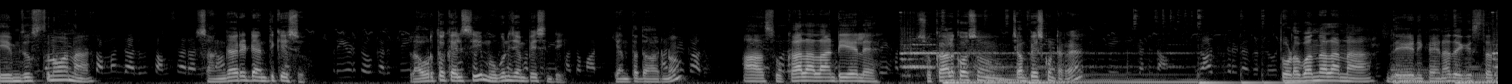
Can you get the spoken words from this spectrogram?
ఏం చూస్తున్నావు అన్న? సంగారెడ్డి అంతి కేసు లవర్తో కలిసి మొగుని చంపేసింది. ఎంత దారుణం. ఆ సుఖాలు అలాంటియేలే. సుఖాల కోసం చంపేసుకుంటారా? తొడబందాలన్న దేనికైనా తెగిస్తారు.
